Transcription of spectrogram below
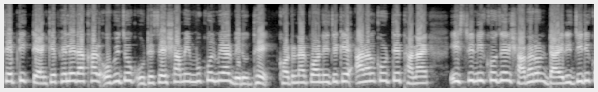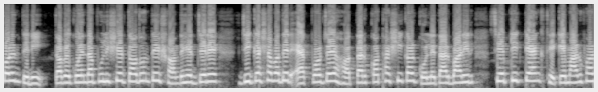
সেপটিক ট্যাঙ্কে ফেলে রাখার অভিযোগ উঠেছে স্বামী মুকুল মিয়ার বিরুদ্ধে। ঘটনার পর নিজেকে আড়াল করতে থানায় স্ত্রী নিখোঁজের সাধারণ ডায়েরি জিডি করেন তিনি। তবে গোয়েন্দা পুলিশের তদন্তে সন্দেহের জেরে জিজ্ঞাসাবাদের এক পর্যায়ে হত্যার কথা স্বীকার করলে তার বাড়ির সেপটিক ট্যাঙ্ক থেকে মারুফার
